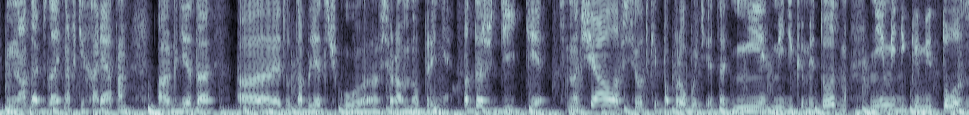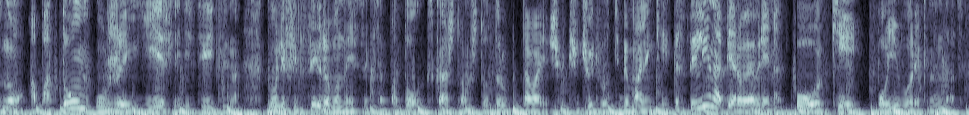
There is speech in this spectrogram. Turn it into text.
им надо обязательно втихаря там а, где-то эту таблеточку все равно принять. Подождите, сначала все-таки попробуйте это не медикаментозно, не медикаментозно, а потом уже, если действительно квалифицированный сексопатолог скажет вам, что, друг, давай еще чуть-чуть, вот тебе маленькие костыли на первое время, окей, по его рекомендации.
